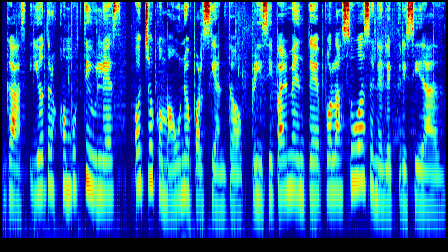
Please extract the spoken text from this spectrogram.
gas y otros combustibles 8,1%, principalmente por las subas en electricidad.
